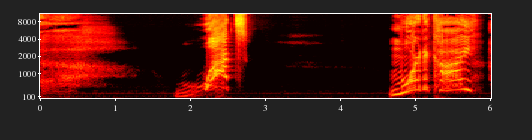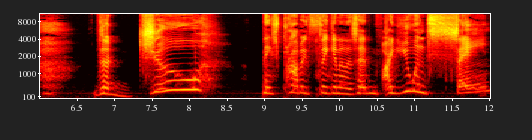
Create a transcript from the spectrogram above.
Uh, what? Mordecai? The Jew? He's probably thinking in his head, Are you insane?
